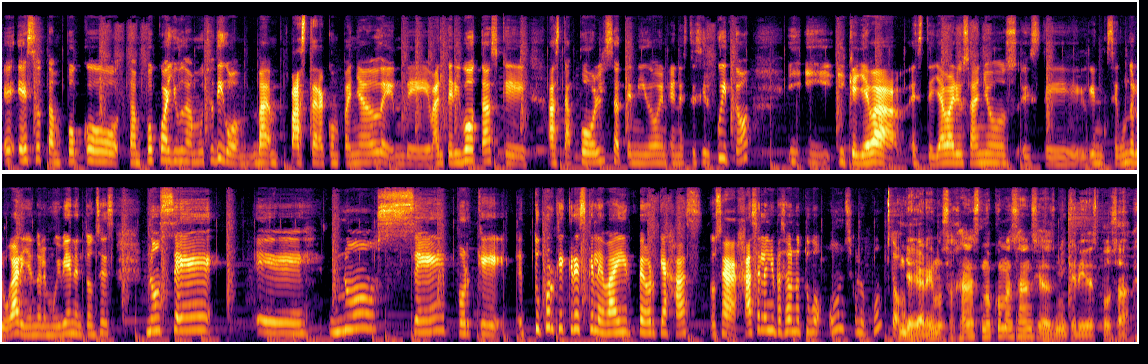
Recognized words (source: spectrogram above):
e, eso tampoco, tampoco ayuda mucho. Digo, va, a estar acompañado de, de Valtteri Bottas, que hasta Pauls ha tenido en, este circuito. Y, que lleva este, ya varios años este, en segundo lugar yéndole muy bien. Entonces, no sé eh, no sé, porque ¿tú por qué crees que le va a ir peor que a Haas? O sea, Haas el año pasado no tuvo un solo punto. Llegaremos a Haas, no comas ansias, mi querida esposa.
